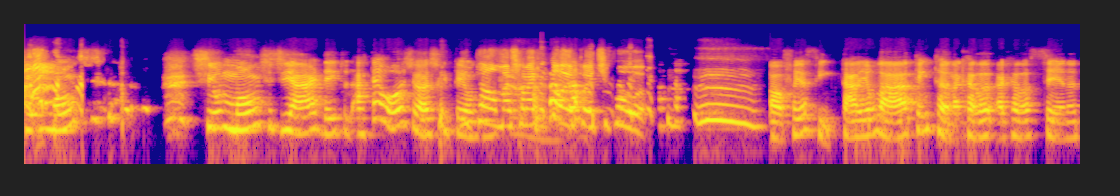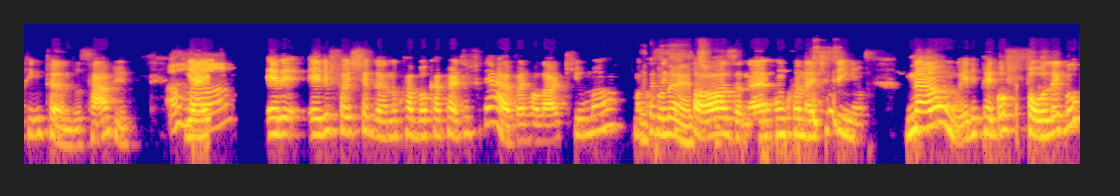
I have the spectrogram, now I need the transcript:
Tinha um monte. Tinha um monte de ar dentro. Até hoje eu acho que tem Então, mas como é que foi? Foi tipo. Ó, foi assim, tá eu lá tentando, aquela, aquela cena tentando, sabe? Uhum. E aí ele, ele foi chegando com a boca aberta e falei, ah, vai rolar aqui uma, uma um coisa cunete. gostosa, né? Um cunetezinho. Não, ele pegou fôlego.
